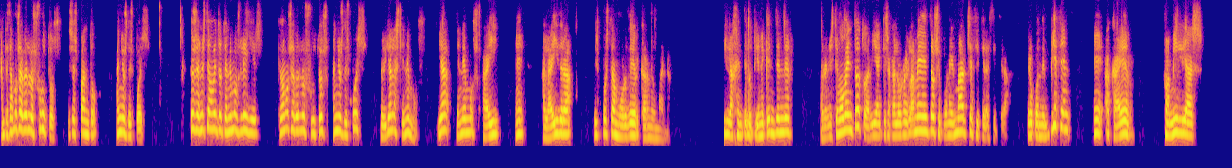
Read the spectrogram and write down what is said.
empezamos a ver los frutos ese espanto años después. Entonces, en este momento tenemos leyes que vamos a ver los frutos años después, pero ya las tenemos, ya tenemos ahí ¿eh? a la hidra dispuesta a morder carne humana. Y la gente lo tiene que entender. Ahora, en este momento todavía hay que sacar los reglamentos, se pone en marcha, etcétera, etcétera. Pero cuando empiecen ¿eh? a caer familias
